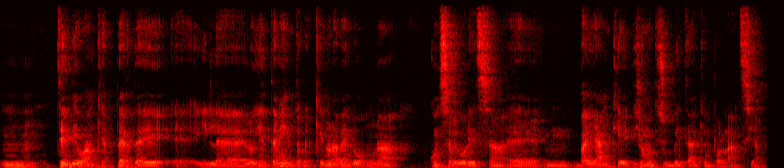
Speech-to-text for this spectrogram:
mh, mm, tendevo anche a perdere eh, il, l'orientamento perché non avendo una consapevolezza eh, mh, mm, vai anche, diciamo, di subentrare anche un po' l'ansia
